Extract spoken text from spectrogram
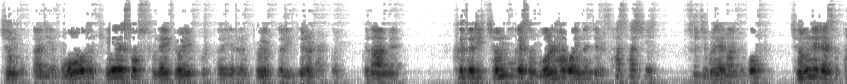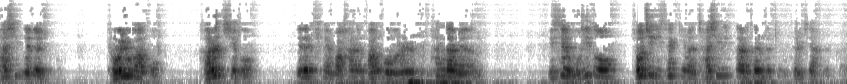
전국 단위의 모든 계속 순회 교육부터 이런 교육들이 일어날 겁니다. 그 다음에 그들이 전국에서 뭘 하고 있는지를 사사시 수집을 해가지고 정리를 해서 다시 내려주고 교육하고 가르치고 이렇게 막 하는 방법을 한다면 이제 우리도 조직이 생기면 자신 있다는 그런 느낌이 들지 않을까요?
